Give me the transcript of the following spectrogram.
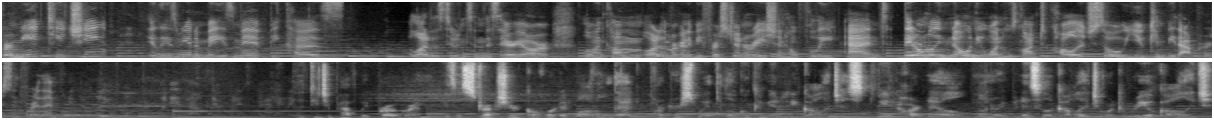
For me, teaching, it leaves me in amazement because a lot of the students in this area are low income. A lot of them are going to be first generation, hopefully, and they don't really know anyone who's gone to college, so you can be that person for them. Teacher Pathway Program is a structured, cohorted model that partners with local community colleges, be it Hartnell, Monterey Peninsula College, or Cabrillo College,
